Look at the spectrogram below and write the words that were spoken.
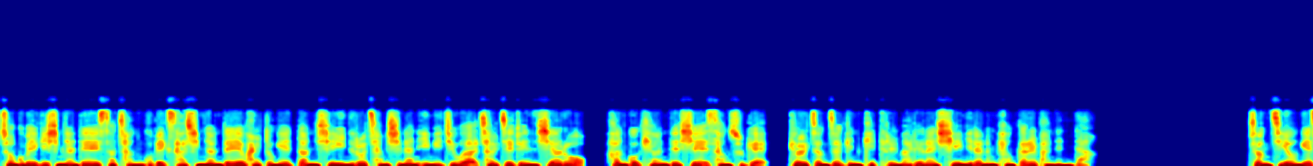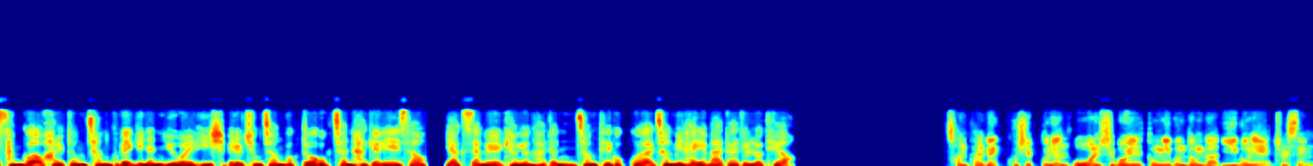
1920년대에서 1940년대에 활동했던 시인으로 참신한 이미지와 절제된 시어로 한국 현대시의 성숙에 결정적인 기틀을 마련한 시인이라는 평가를 받는다. 정지영의 삶과 활동 1902년 6월 20일 충청북도 옥천 하계리에서 약상을 경영하던 정태국과 정미하의 맏아들로 태어 1899년 5월 15일 독립운동가 이붕의 출생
